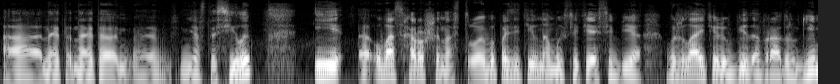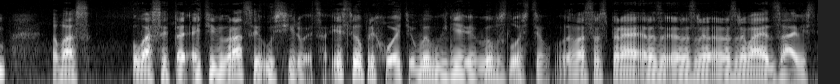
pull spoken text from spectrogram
а, на это, на это э, место силы, и э, у вас хороший настрой, вы позитивно мыслите о себе, вы желаете любви, добра другим, вас, у вас это, эти вибрации усиливаются. Если вы приходите, вы в гневе, вы в злости, вас распирает, раз, раз, разрывает зависть,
